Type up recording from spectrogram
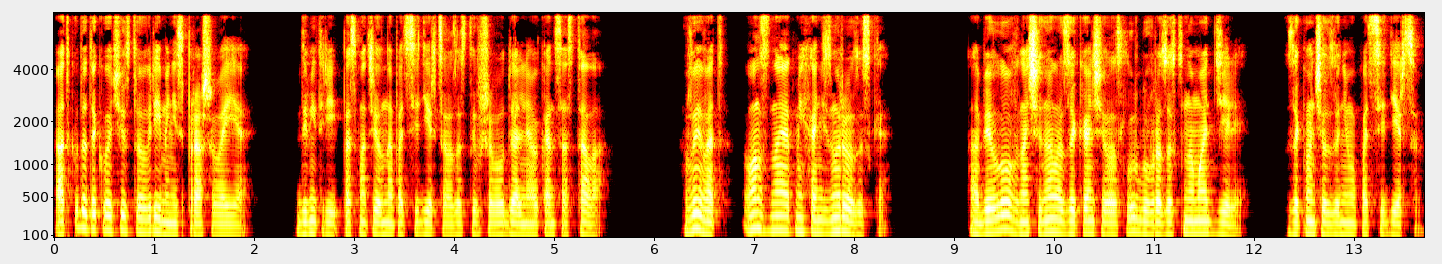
Откуда такое чувство времени, спрашиваю я? Дмитрий посмотрел на подсидерцева, застывшего у дальнего конца стола. Вывод. Он знает механизм розыска. А Белов начинал и заканчивал службу в розыскном отделе. Закончил за него подсидерцев.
